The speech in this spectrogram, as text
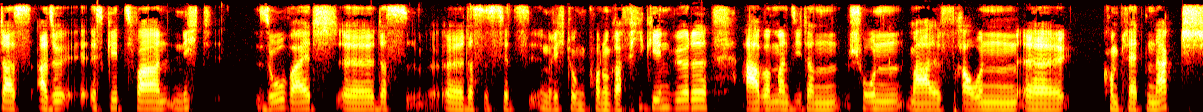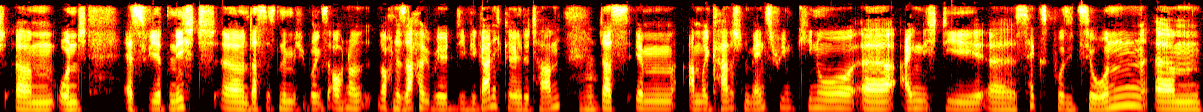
das, also es geht zwar nicht so weit, äh, dass, äh, dass es jetzt in Richtung Pornografie gehen würde, aber man sieht dann schon mal Frauen äh, komplett nackt ähm, und es wird nicht, äh, das ist nämlich übrigens auch noch, noch eine Sache, über die wir gar nicht geredet haben, mhm. dass im amerikanischen Mainstream-Kino äh, eigentlich die äh, Sexpositionen, ähm,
